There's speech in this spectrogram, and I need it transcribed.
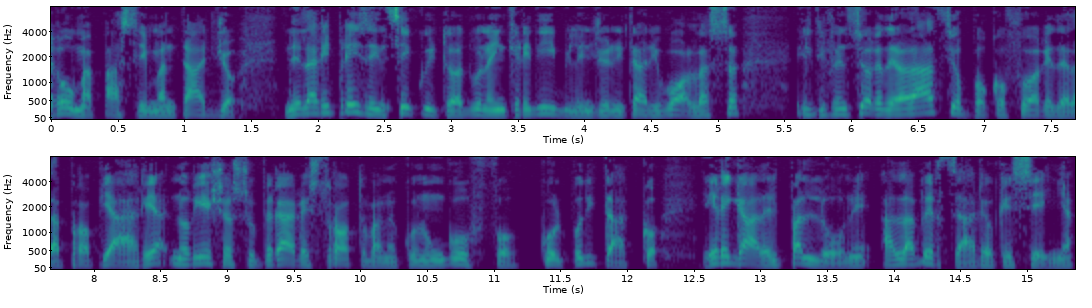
Roma passa in vantaggio nella ripresa in seguito ad una incredibile ingenuità di Wallace il difensore della Lazio, poco fuori dalla propria area, non riesce a superare Strottman con un goffo colpo di tacco e regala il pallone all'avversario che segna.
